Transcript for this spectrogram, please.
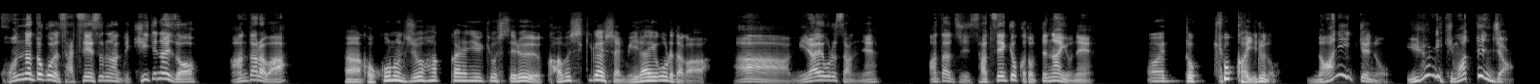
こんなところで撮影するなんて聞いてないぞ。あんたらは？あ、ここの18階で入居してる株式会社未来オルダが。ああ、未来オルさんね。あんたたち撮影許可取ってないよね？えっと、許可いるの？何言ってんの？いるに決まってんじゃん。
